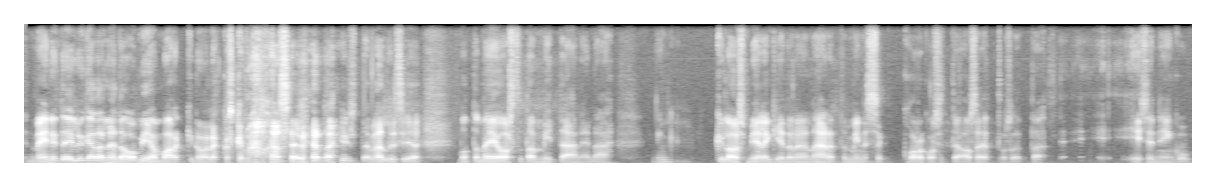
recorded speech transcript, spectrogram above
Et me ei nyt ei lykätä näitä omia markkinoille, koska me ollaan sen verran ystävällisiä, mutta me ei osteta mitään enää. Niin kyllä olisi mielenkiintoinen nähdä, että minne se korko sitten asettuisi, että ei se niin kuin,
